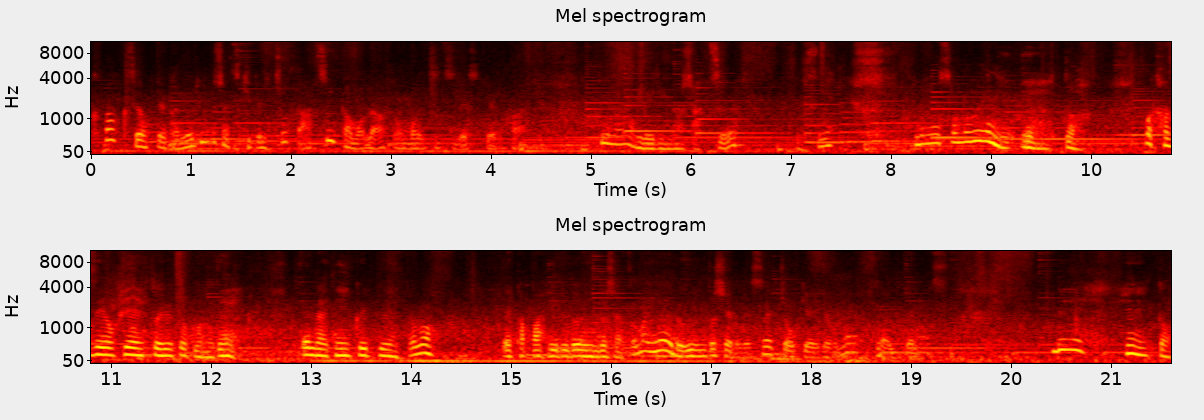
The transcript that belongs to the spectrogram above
クパック背負ってるからメリノシャツ着てるちょっと暑いかもなと思いつつですけど、はい。っていうのメリノシャツですね。で、その上に、えーっと、まあ、風よけというところで、現代テイクイプメントのえカパフィールドウィンドシャツ、まあ、いわゆるウィンドシェルですね、長径量のが売ってます。で、えっ、と、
